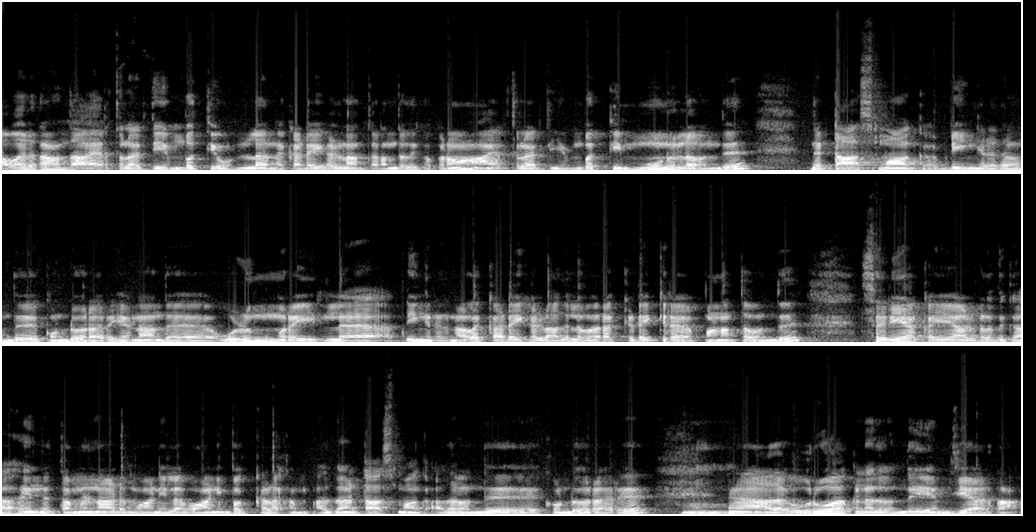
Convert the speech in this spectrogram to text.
அவர் தான் வந்து ஆயிரத்தி தொள்ளாயிரத்தி எண்பத்தி ஒண்ணுல அந்த கடைகள்லாம் திறந்ததுக்கு அப்புறம் ஆயிரத்தி தொள்ளாயிரத்தி எண்பத்தி மூணுல வந்து இந்த டாஸ்மாக் அப்படிங்கிறத வந்து கொண்டு வராரு. ஏன்னா அந்த ஒழுங்குமுறை இல்லை அப்படிங்கிறதுனால கடைகள் அதில் வர கிடைக்கிற பணத்தை வந்து சரியாக கையாளுறதுக்காக இந்த தமிழ்நாடு மாநில வாணிபக் கழகம் அதுதான் டாஸ்மாக் அதை வந்து கொண்டு வராரு. அதை உருவாக்குனது வந்து எம்ஜிஆர் தான்.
